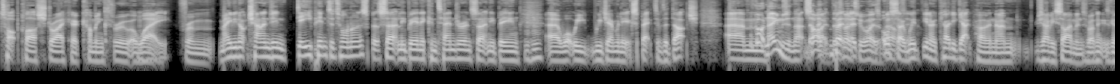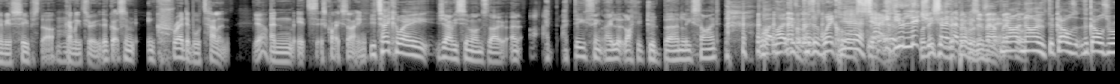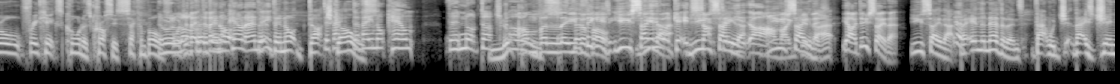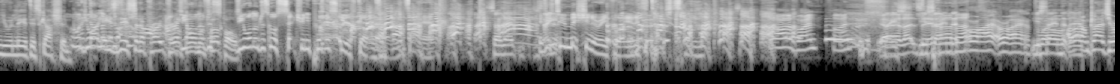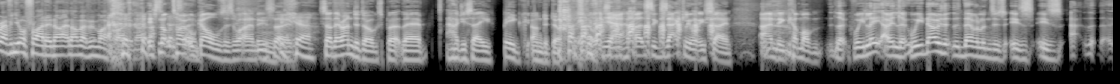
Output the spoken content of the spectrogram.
top class striker coming through Mm-hmm. away from maybe not challenging deep into tournaments, but certainly being a contender and certainly being uh, what we we generally expect of the Dutch. Um, They've Mm-hmm. got names in that side. There's but no two ways uh, also it. with you know Cody Gakpo and um, Xavi Simons, who I think is going to be a superstar Mm-hmm. coming through. They've got some incredible talent, Yeah. and it's it's quite exciting. You take away Xavi Simons though, and I, I do think they look like a good Burnley side. like, like Never. Because of Weghorst. Yeah. Yeah, you're literally Well, this is saying the that because problem, of isn't Al it? No, no, the goals the goals are all free kicks, corners, crosses, second balls. There were a Well, do they, do they They're not count, Andy? They're, they're not Dutch do, they, goals. do they not count? They're not Dutch Nope. goals. Unbelievable. The thing is, you say that you that. are getting You sucked say in- that. Oh, You my say goodness. that. Yeah, I do say that. You say that, but in the Netherlands, that would that is genuinely a discussion. Well, do you want is to- this an appropriate do you want form of them to- football? Do you want them to score sexually promiscuous goals? then? Is that it? So they're Is this too missionary for you, this Dutch team? oh, fine, fine. Yeah, that's you're it. saying that all right, all right. You're well, saying that I- they're- I'm glad you're having your Friday night and I'm having my Friday night. It's not total goals, is what Andy's mm. saying. Yeah. So they're underdogs, but they're how do you say big underdog? yeah, that's exactly what he's saying. Andy, come on. Look, we le- I mean, look, we know that the Netherlands is is is uh,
